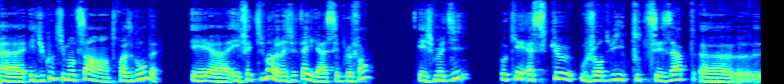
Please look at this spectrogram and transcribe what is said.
Euh, et du coup, qui monte ça en trois secondes. et, effectivement, le résultat, il est assez bluffant et je me dis, ok, est-ce que aujourd'hui toutes ces apps euh,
